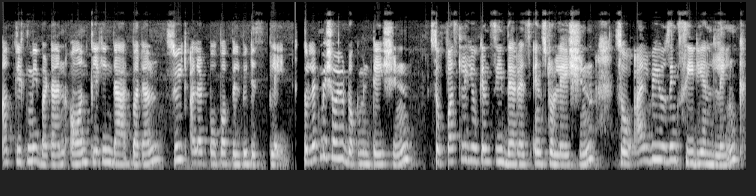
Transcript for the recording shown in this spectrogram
a click me button. On clicking that button, sweet alert pop-up will be displayed. So let me show you documentation so firstly you can see there is installation. So I'll be using CDN link.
